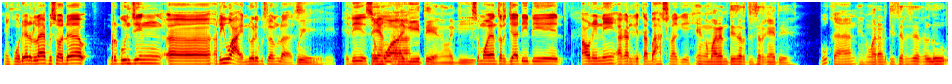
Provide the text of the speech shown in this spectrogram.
yang kemudian adalah episode bergunjing eh, rewind 2019. Wih. Jadi yang semua lagi itu ya, yang lagi semua yang terjadi di tahun ini akan kita bahas lagi. yang kemarin teaser-teasernya itu ya. Bukan. Yang kemarin teaser-teaser lu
